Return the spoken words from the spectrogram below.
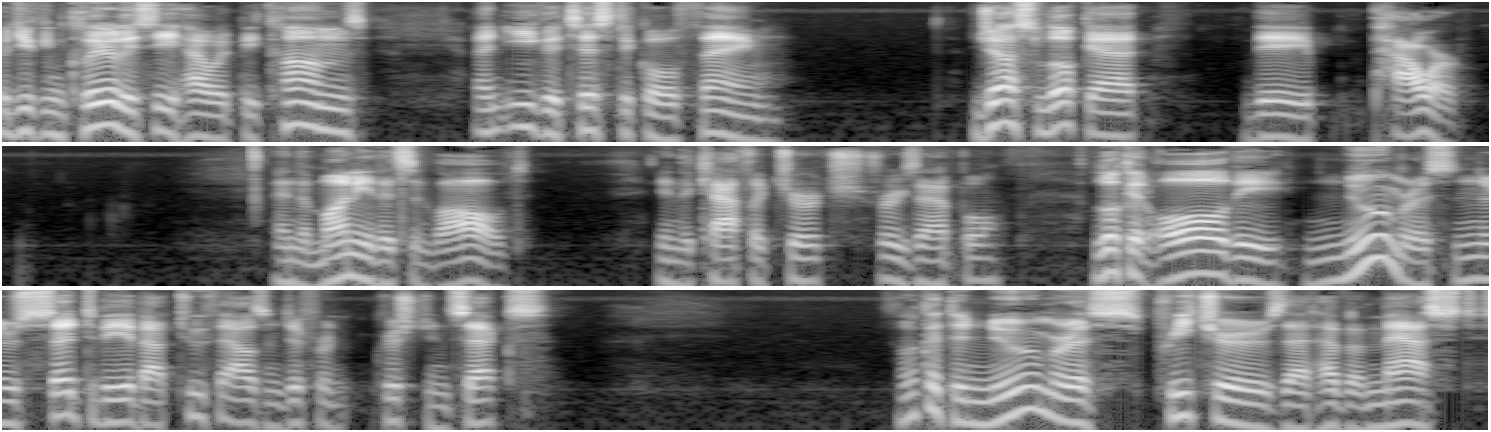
But you can clearly see how it becomes an egotistical thing. Just look at the power and the money that's involved in the Catholic Church, for example. Look at all the numerous, and there's said to be about 2,000 different Christian sects. Look at the numerous preachers that have amassed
